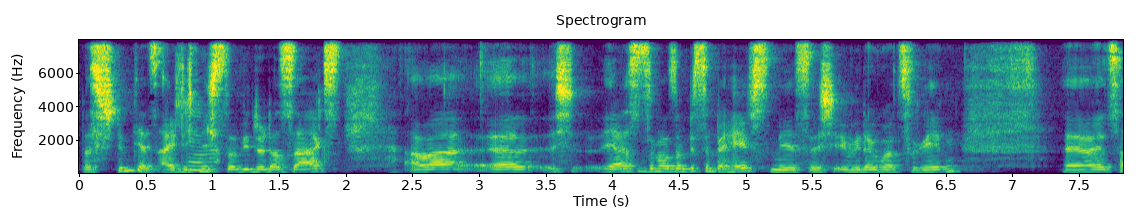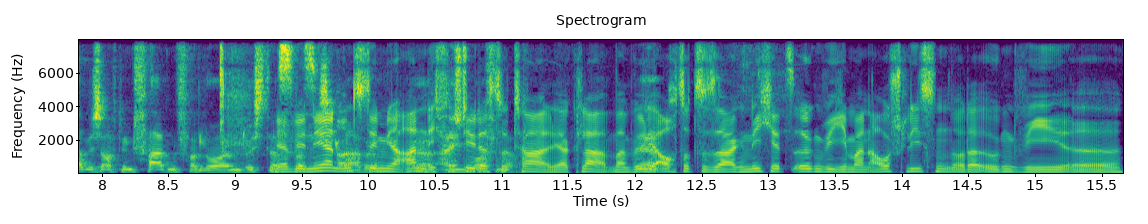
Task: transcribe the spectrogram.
das stimmt jetzt eigentlich ja. nicht so, wie du das sagst. Aber äh, ich, ja, es ist immer so ein bisschen behelfsmäßig, irgendwie darüber zu reden. Äh, jetzt habe ich auch den Faden verloren durch das. Ja, wir nähern uns dem ja an. Äh, ich verstehe das total. Ja, klar. Man will ja. ja. auch sozusagen nicht jetzt irgendwie jemanden ausschließen oder irgendwie äh,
